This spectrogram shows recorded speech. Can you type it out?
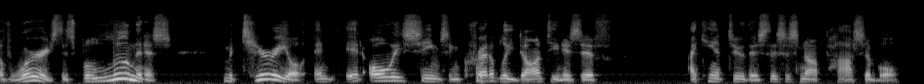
of words, this voluminous material, and it always seems incredibly daunting as if I can't do this. This is not possible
